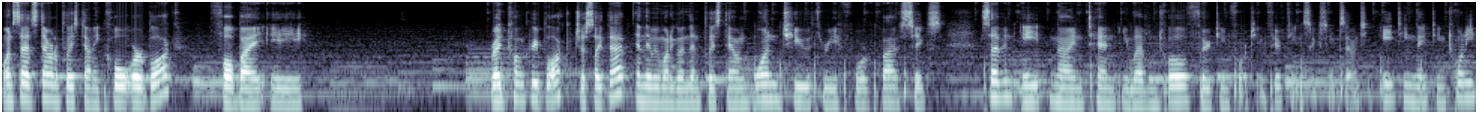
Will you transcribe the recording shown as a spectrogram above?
Once that's done, we're going to place down a coal ore block, followed by a red concrete block, just like that. And then we want to go and then place down 1, 2, 3, 4, 5, 6, 7, 8, 9, 10, 11, 12, 13, 14, 15, 16, 17, 18, 19, 20,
